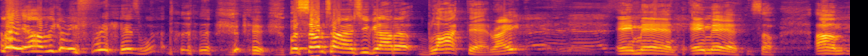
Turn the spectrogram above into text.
Like, oh, we can be friends. What? but sometimes you gotta block that, right? Yes, yes. Amen. Amen. So, um,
